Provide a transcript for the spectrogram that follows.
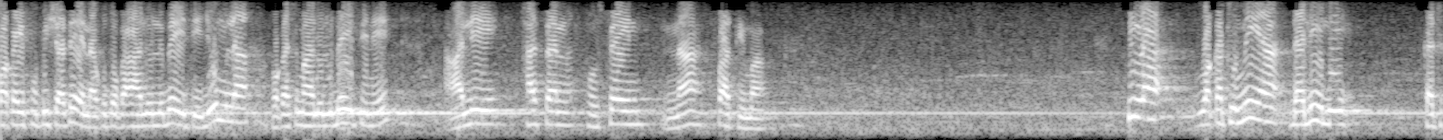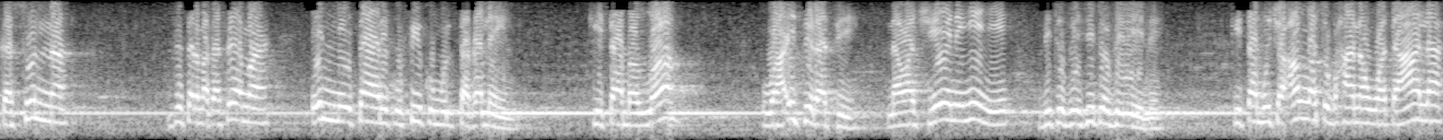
wakaifupisha tena kutoka ahlul baiti jumla wakasema ahlul baiti ni Ali Hassan Hussein na Fatima pia wakatumia dalili katika sunna. Mtume akasema inni tariku fikum thaqalain kitab Allah wa itrati na wachieni nyinyi vitu vizito viwili kitabu cha Allah subhanahu wa ta'ala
